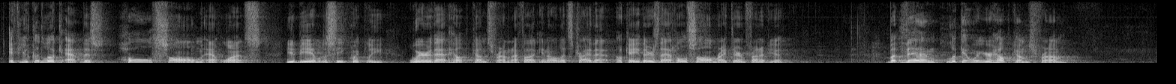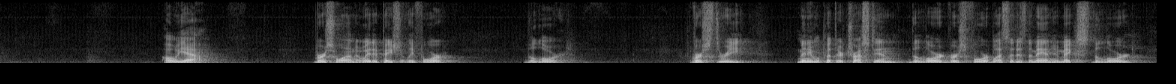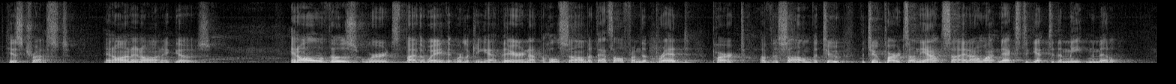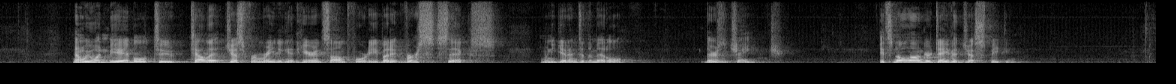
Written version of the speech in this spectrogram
If you could look at this whole psalm at once, you'd be able to see quickly where that help comes from. And I thought, you know, let's try that. Okay, there's that whole psalm right there in front of you. But then look at where your help comes from. Oh, yeah. Verse 1 I waited patiently for the Lord. Verse 3 Many will put their trust in the Lord. Verse 4 Blessed is the man who makes the Lord his trust. And on and on it goes. And all of those words, by the way, that we're looking at there, not the whole psalm, but that's all from the bread part of the psalm, the two, the two parts on the outside. I want next to get to the meat in the middle. Now, we wouldn't be able to tell it just from reading it here in Psalm 40, but at verse 6, when you get into the middle, there's a change. It's no longer David just speaking.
